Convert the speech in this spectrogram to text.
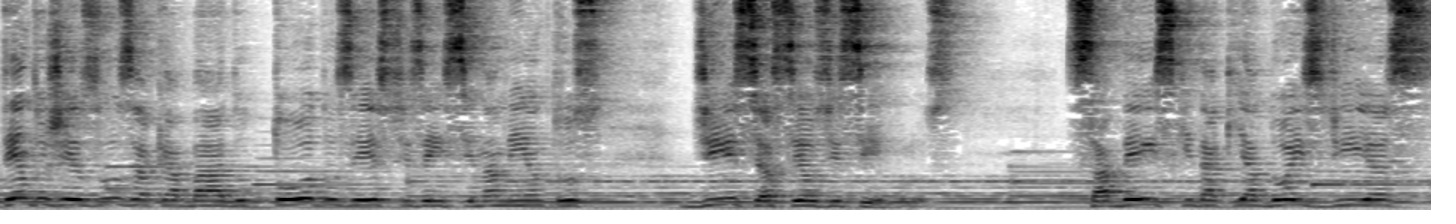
Tendo Jesus acabado todos estes ensinamentos, disse a seus discípulos: Sabeis que daqui a dois dias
